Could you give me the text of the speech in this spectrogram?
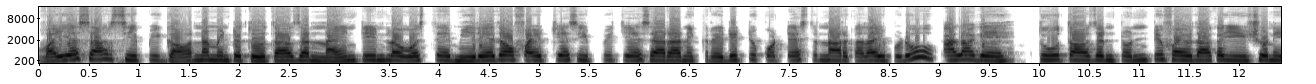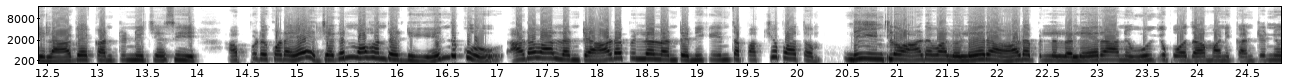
వైఎస్ఆర్సిపి గవర్నమెంట్ టూ థౌజండ్ నైన్టీన్లో వస్తే మీరేదో ఫైట్ చేసి ఇప్పించేశారని క్రెడిట్ కొట్టేస్తున్నారు కదా ఇప్పుడు. అలాగే టూ థౌజండ్ ట్వంటీ ఫైవ్ దాకా ఈ ఇష్యూని ఇలాగే కంటిన్యూ చేసి అప్పుడు కూడా ఏ జగన్మోహన్ రెడ్డి ఎందుకు? ఆడవాళ్ళంటే ఆడపిల్లలంటే నీకు ఇంత పక్షపాతం. నీ ఇంట్లో ఆడవాళ్ళు లేరా ఆడపిల్లలు లేరా అని ఊగిపోదామని కంటిన్యూ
